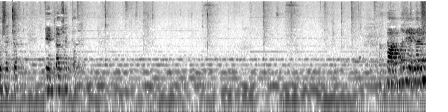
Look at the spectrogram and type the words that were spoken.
करू शकतात टेंट लावू शकतात. आतमध्ये येताना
